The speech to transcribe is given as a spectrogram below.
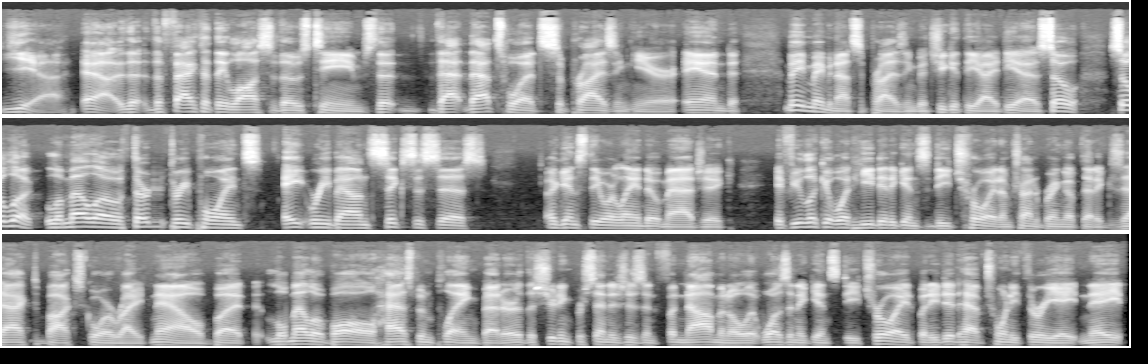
Yeah, yeah. The the fact that they lost to those teams that that that's what's surprising here, and maybe maybe not surprising, but you get the idea. So so look, Lamelo, thirty three points, eight rebounds, six assists against the Orlando Magic if you look at what he did against Detroit, I'm trying to bring up that exact box score right now, but LaMelo Ball has been playing better. The shooting percentage isn't phenomenal. It wasn't against Detroit, but he did have 23, 8, and 8.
